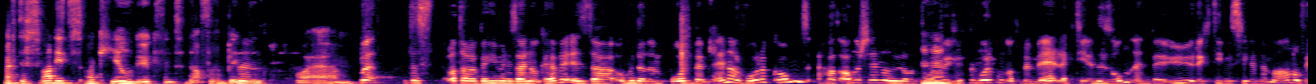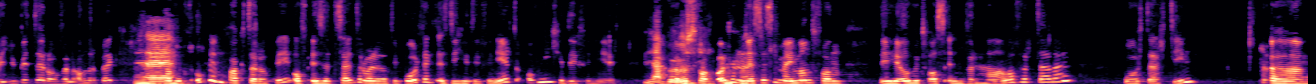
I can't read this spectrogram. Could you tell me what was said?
Maar het is wel iets wat ik heel leuk vind, dat verbinden. Ehm, Maar dus, wat we bij Human Design ook hebben, is dat hoe dat een poort bij mij naar voren komt, gaat anders zijn dan hoe dat een poort Mhm. bij u naar voren komt. Want bij mij ligt die in de zon en bij u ligt die misschien in de maan of in Jupiter of een andere plek. Dat heeft ook impact daarop. Hè? Of is het centrum waar dat die poort ligt, is die gedefinieerd of niet gedefinieerd? ja, Ik was bewust. vanmorgen een sessie met iemand van, die heel goed was in verhalen vertellen, poort 13. Ehm,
